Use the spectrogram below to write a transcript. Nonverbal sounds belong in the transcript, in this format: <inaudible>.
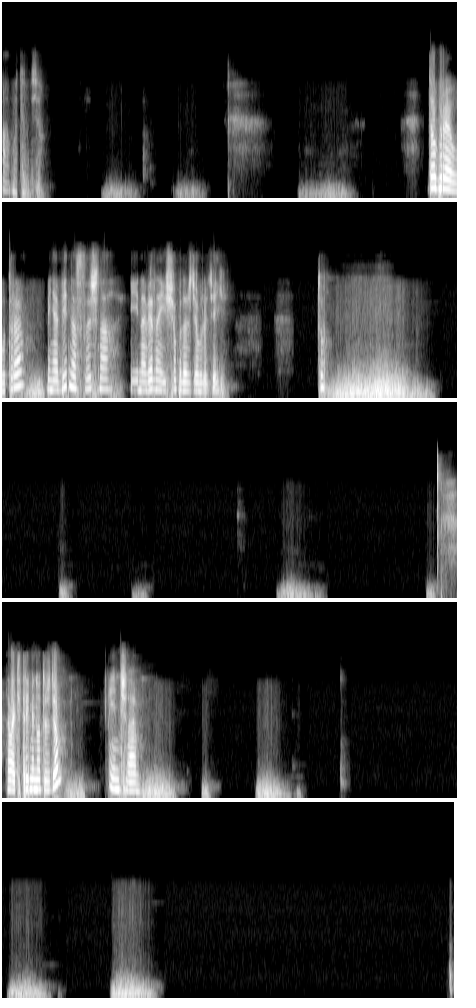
А, вот, все. Доброе утро. Меня видно, слышно и, наверное, еще подождем людей. Ту. Давайте три минуты ждем и начинаем.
